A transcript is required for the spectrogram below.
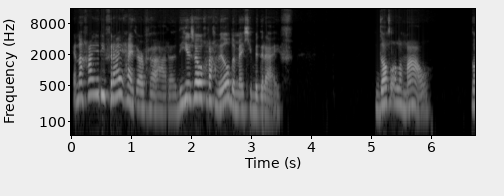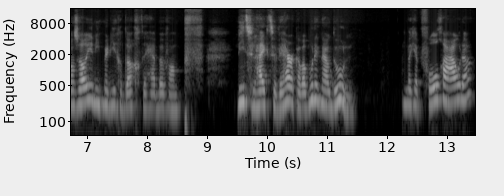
En dan ga je die vrijheid ervaren die je zo graag wilde met je bedrijf. Dat allemaal. Dan zal je niet meer die gedachte hebben van pff, niets lijkt te werken. Wat moet ik nou doen? Omdat je hebt volgehouden,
